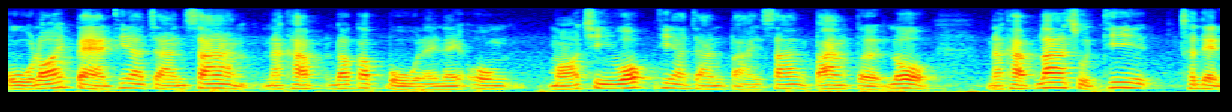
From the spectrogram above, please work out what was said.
ปู่ร้อยแปดที่อาจารย์สร้างนะครับ แล้วก็ปู่หลาย ๆ องค์หมอชีวกที่อาจารย์ต่ายสร้างปางเปิดโลกนะครับ ล่าสุดที่เสด็จ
